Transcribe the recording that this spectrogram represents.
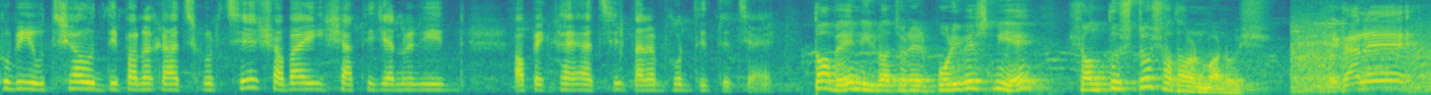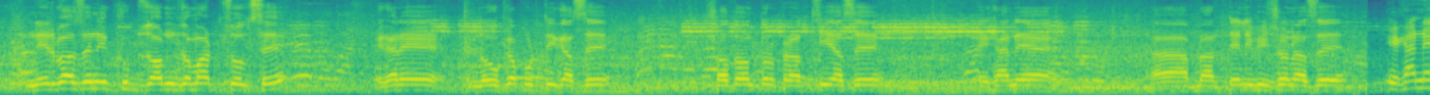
খুবই উৎসাহ উদ্দীপনা কাজ করছে। সবাই সাতই জানুয়ারির অপেক্ষায় আছে তারা ভোট দিতে চায়। তবে নির্বাচনের পরিবেশ নিয়ে সন্তুষ্ট সাধারণ মানুষ। এখানে নির্বাচনী খুব জমজমাট চলছে। এখানে নৌকা প্রতীক আছে স্বতন্ত্র প্রার্থী আছে। এখানে আপনার টেলিভিশন আছে। এখানে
